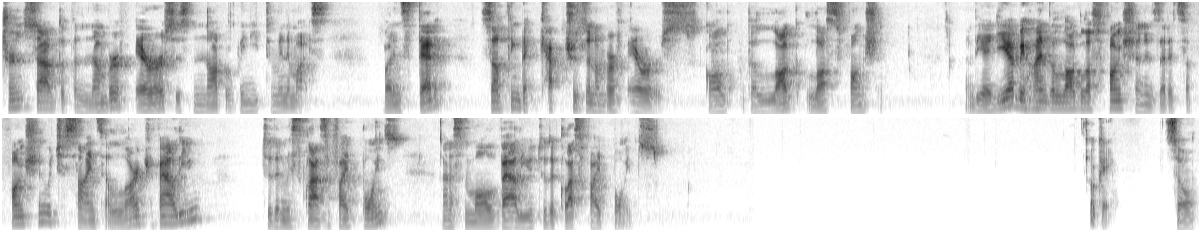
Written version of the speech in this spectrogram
turns out that the number of errors is not what we need to minimize, but instead something that captures the number of errors, called the log loss function. And the idea behind the log loss function is that it's a function which assigns a large value to the misclassified points and a small value to the classified points. Okay, so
